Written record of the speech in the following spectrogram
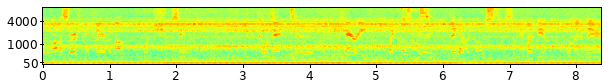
done a lot of surfing in Clare, but not much sailing. Go down to Kerry. My cousins Kerry, live on the coast, so we might be able to pull in there.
